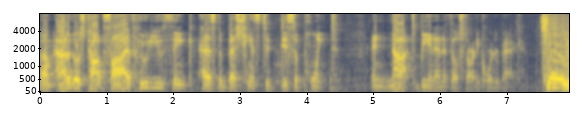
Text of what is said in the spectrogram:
Um, out of those top five, who do you think has the best chance to disappoint and not be an NFL starting quarterback? So,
